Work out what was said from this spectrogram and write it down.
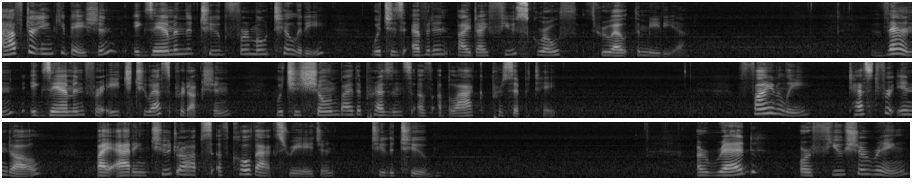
After incubation, examine the tube for motility, which is evident by diffuse growth throughout the media. Then examine for H2S production, which is shown by the presence of a black precipitate. Finally, test for indole by adding two drops of Kovacs reagent to the tube. A red or fuchsia ring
